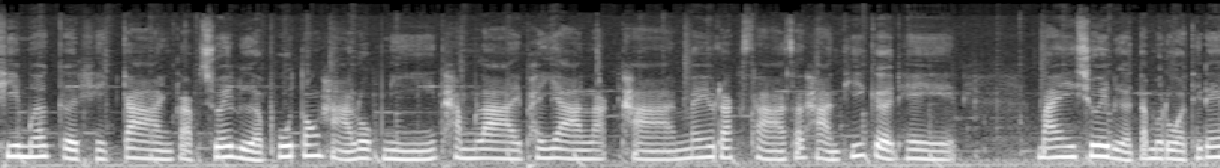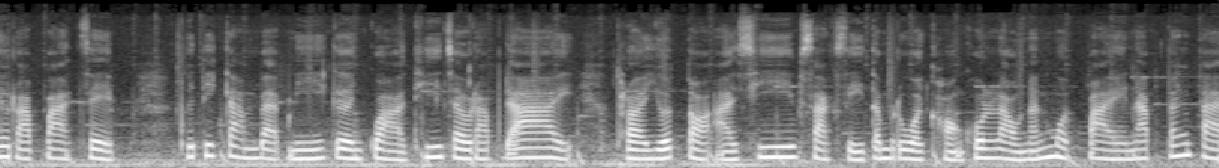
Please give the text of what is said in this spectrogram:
ที่เมื่อเกิดเหตุการณ์กลับช่วยเหลือผู้ต้องหาหลบหนีทำลายพยานหลักฐานไม่รักษาสถานที่เกิดเหตุ ไม่ช่วยเหลือตำรวจที่ได้รับบาดเจ็บ พฤติกรรมแบบนี้เกินกว่าที่จะรับได้ทรยศต่ออาชีพ ศักดิ์ศรีตำรวจของคนเหล่านั้นหมดไปนับตั้งแต่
